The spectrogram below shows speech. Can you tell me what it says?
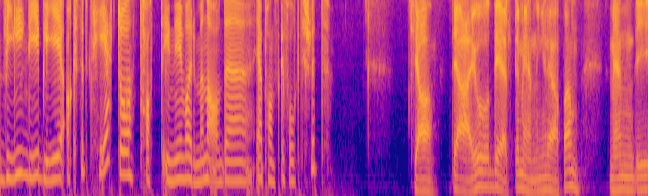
Vil de bli akseptert og tatt inn i varmen av det japanske folk til slutt? Tja, det er jo delte meninger i Japan. Men de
